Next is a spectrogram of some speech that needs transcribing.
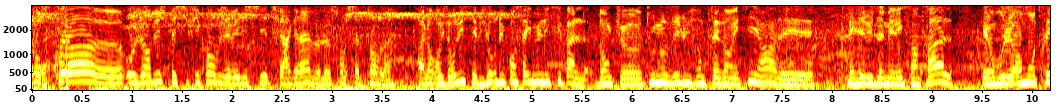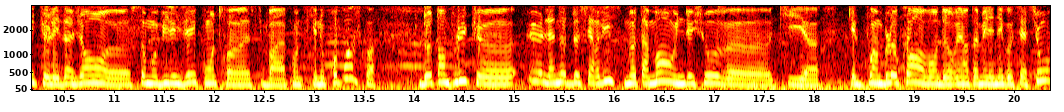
Pourquoi euh, aujourd'hui spécifiquement vous avez décidé de faire grève le 30 septembre là Alors aujourd'hui c'est le jour du conseil municipal, donc euh, tous nos élus sont présents ici, hein, les, les élus de la mairie centrale, et on voulait leur montrer que les agents euh, sont mobilisés contre, ce qui- bah, contre ce qu'ils nous proposent. quoi. D'autant plus que euh, la note de service, notamment une des choses euh, qui, euh, qui est le point bloquant avant de réentamer les négociations,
